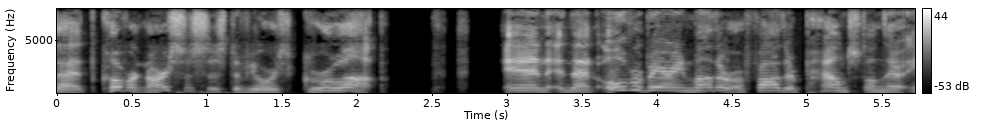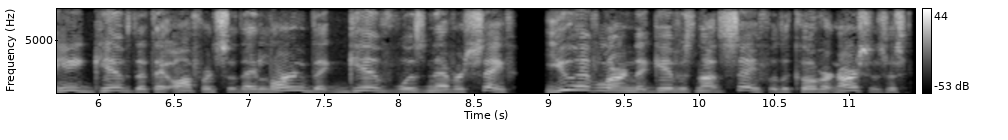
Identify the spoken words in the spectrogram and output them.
that covert narcissist of yours grew up. And, and that overbearing mother or father pounced on their any give that they offered, so they learned that give was never safe. You have learned that give is not safe with a covert narcissist.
